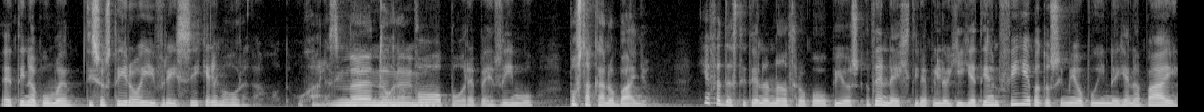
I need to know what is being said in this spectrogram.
ε, τι να πούμε, τη σωστή ροή η βρύση και λέμε: Ωρα γάμο, το, μου χάλασε η Ναι, μέρα ναι, τώρα. ναι, ναι. Πω, πω, ρε παιδί μου, πώς θα κάνω μπάνιο. Για φανταστείτε έναν άνθρωπο ο οποίος δεν έχει την επιλογή, γιατί αν φύγει από το σημείο που είναι για να πάει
